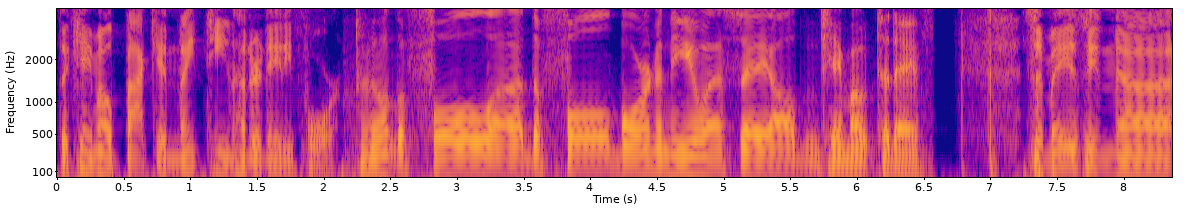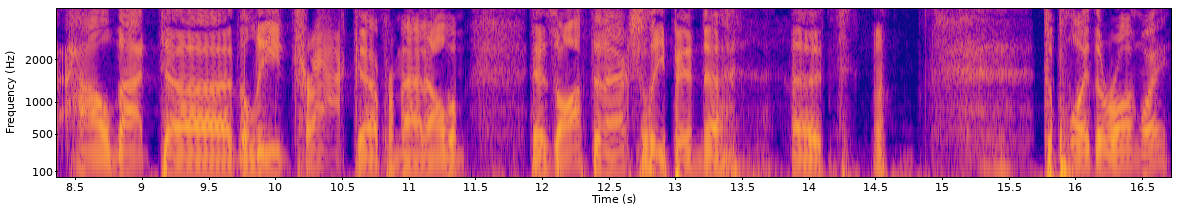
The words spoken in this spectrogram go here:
that came out back in 1984? Well, the full uh, the full Born in the USA album came out today. It's amazing uh, how that uh, the lead track uh, from that album has often actually been uh, uh, deployed the wrong way.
